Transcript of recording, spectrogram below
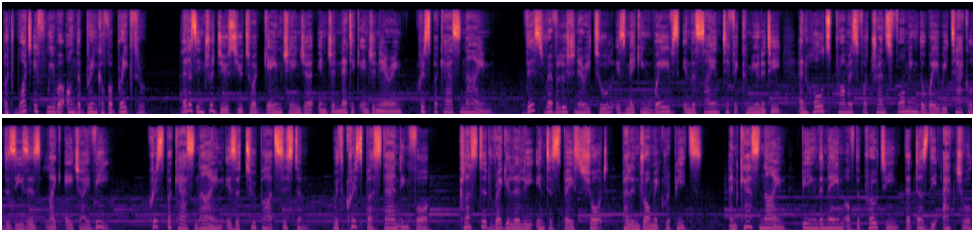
But what if we were on the brink of a breakthrough? Let us introduce you to a game changer in genetic engineering, CRISPR-Cas9. This revolutionary tool is making waves in the scientific community and holds promise for transforming the way we tackle diseases like HIV. CRISPR-Cas9 is a two-part system, with CRISPR standing for Clustered Regularly Interspaced Short Palindromic Repeats, and Cas9 being the name of the protein that does the actual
